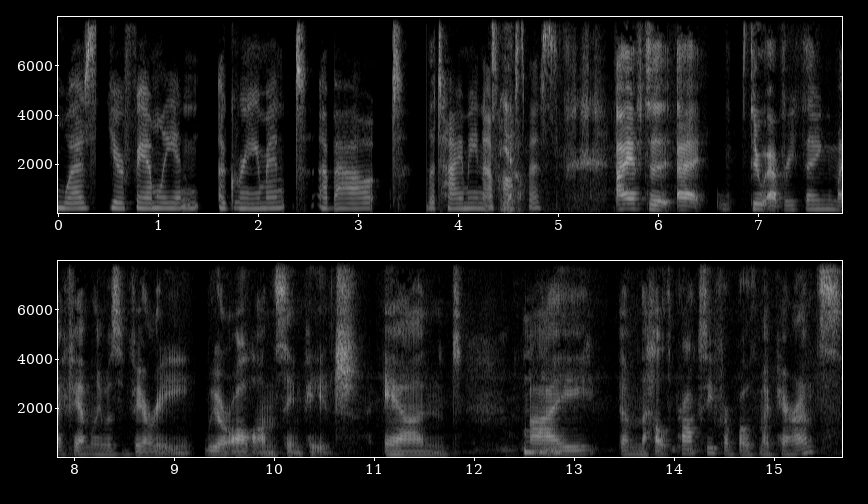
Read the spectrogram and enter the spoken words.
Was your family in agreement about the timing of Yeah. hospice? I have to, uh, through everything, my family was very, we are all on the same page. And Mhm. I am the health proxy from both my parents.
